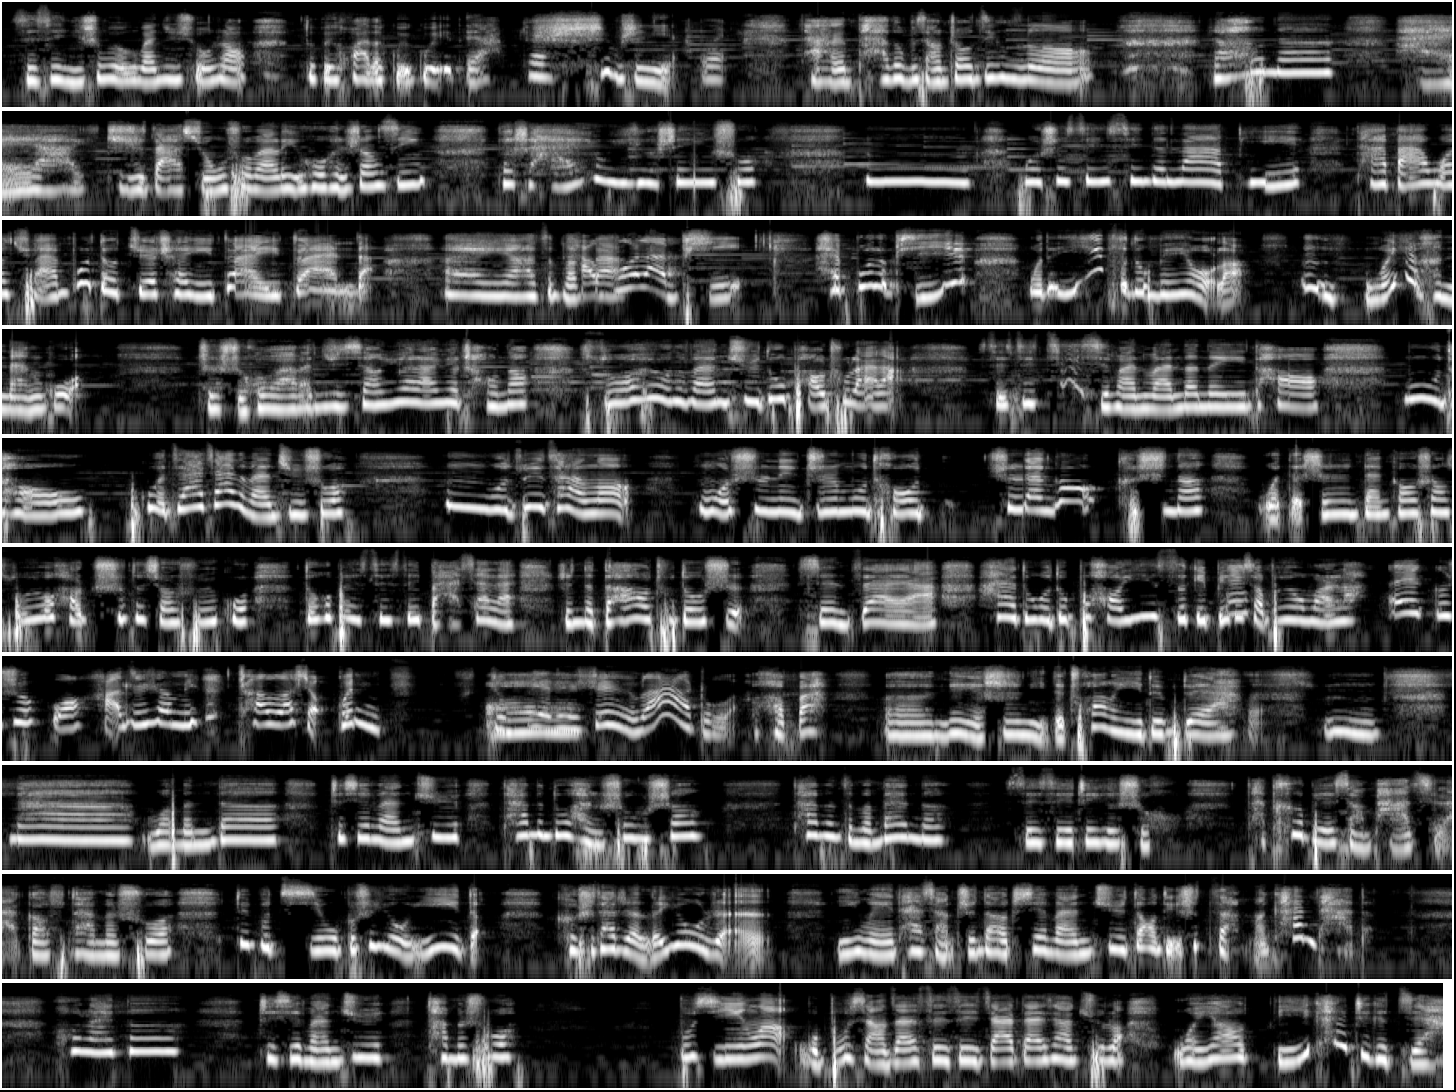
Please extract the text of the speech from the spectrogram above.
C C，你是不是有个玩具熊上都被画的鬼鬼的呀？对，是不是你？对，他他都不想照镜子了。然后呢？哎呀，这只大熊说完了以后很伤心，但是还有一个声音说：“嗯，我是星星的蜡笔，他把我全部都撅成一段一段的。哎呀，怎么办？还剥了皮，还剥了皮，我的衣服都没有了。嗯，我也很难过。”这时候啊，玩具箱越来越吵闹，所有的玩具都跑出来了。C C 最喜欢玩的那一套木头过家家的玩具说：“嗯，我最惨了，我是那只木头。”生日蛋糕，可是呢，我的生日蛋糕上所有好吃的小水果都被 C C 拔下来，扔的到处都是。现在呀，害得我都不好意思给别的小朋友玩了。哎，可是我还在上面插了小棍子，就变成生日蜡烛了。好吧，呃，那也是你的创意，对不对啊？嗯，那我们的这些玩具，他们都很受伤，他们怎么办呢？C C 这个时候，他特别想爬起来，告诉他们说：“对不起，我不是有意的。”可是他忍了又忍，因为他想知道这些玩具到底是怎么看他的。后来呢，这些玩具他们说：“不行了，我不想在 C C 家待下去了，我要离开这个家。”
